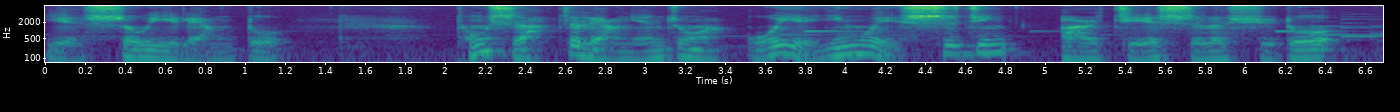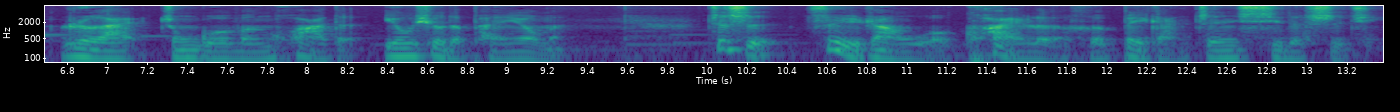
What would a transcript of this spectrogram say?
也收益良多。同时啊，这两年中啊，我也因为《诗经》而结识了许多热爱中国文化的优秀的朋友们，这是最让我快乐和倍感珍惜的事情。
